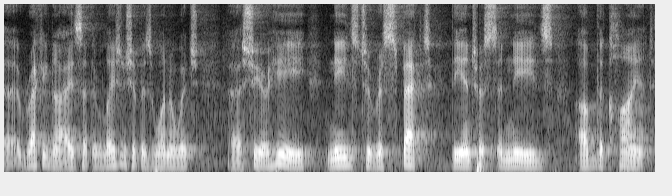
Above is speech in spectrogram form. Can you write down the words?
uh, recognize that the relationship is one in which uh, she or he needs to respect the interests and needs of the client.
